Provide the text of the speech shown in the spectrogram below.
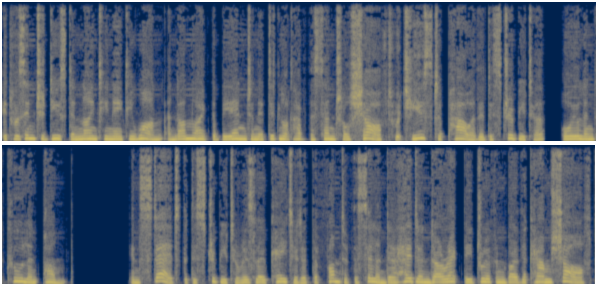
It was introduced in 1981 and unlike the B engine it did not have the central shaft which used to power the distributor, oil and coolant pump. Instead the distributor is located at the front of the cylinder head and directly driven by the camshaft,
